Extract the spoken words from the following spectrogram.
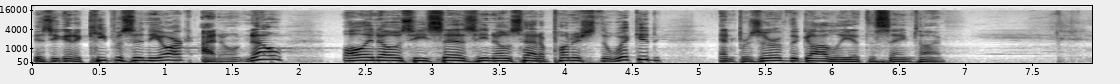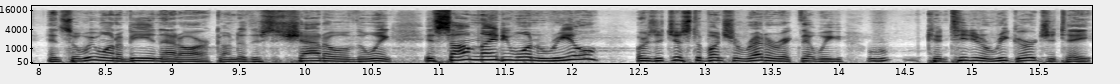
Is he going to keep us in the ark? I don't know. All I know is he says he knows how to punish the wicked and preserve the godly at the same time. And so we want to be in that ark under the shadow of the wing. Is Psalm 91 real, or is it just a bunch of rhetoric that we r- continue to regurgitate?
